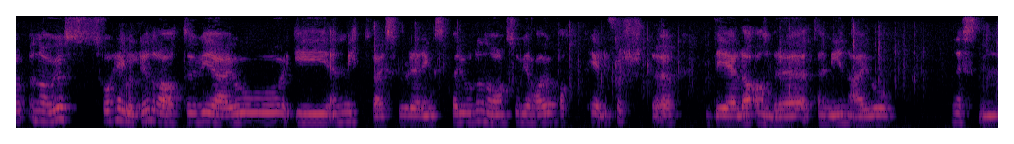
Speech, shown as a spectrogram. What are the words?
Nå er vi jo så heldige da, at vi er jo i en midtveisvurderingsperiode nå. Så vi har jo hatt hele første del av andre termin er jo nesten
